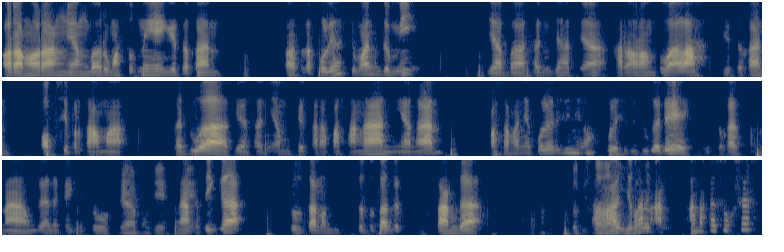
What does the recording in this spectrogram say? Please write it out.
orang-orang yang baru masuk nih gitu kan rata-rata kuliah cuman demi ya bahasanya jahatnya karena orang tua lah gitu kan opsi pertama. Kedua biasanya mungkin karena pasangan ya kan? Pasangannya kuliah di sini oh kuliah situ juga deh gitu kan pernah mungkin ada kayak gitu. Ya mungkin nah ketiga tuntutan tuntutan tetangga. Bisa tangan aja kan an- anaknya sukses.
